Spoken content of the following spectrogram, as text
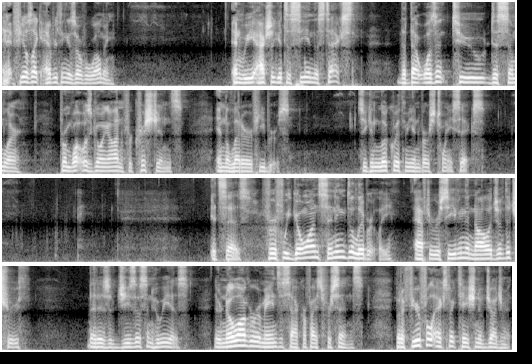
And it feels like everything is overwhelming. And we actually get to see in this text that that wasn't too dissimilar from what was going on for Christians in the letter of Hebrews. So you can look with me in verse 26 it says, For if we go on sinning deliberately after receiving the knowledge of the truth, that is, of Jesus and who he is, there no longer remains a sacrifice for sins, but a fearful expectation of judgment,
